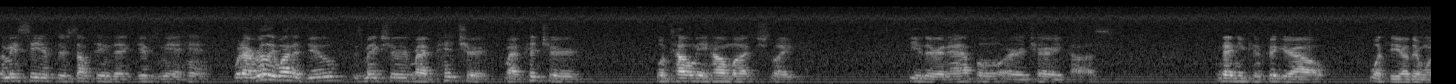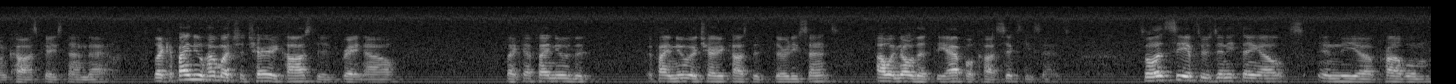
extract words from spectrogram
Let me see if there's something that gives me a hint. What I really want to do is make sure my picture, my picture will tell me how much like either an apple or a cherry costs. Then you can figure out what the other one costs based on that. Like if I knew how much a cherry costed right now, like if I knew that if I knew a cherry costed 30 cents, I would know that the apple cost 60 cents. So let's see if there's anything else in the uh, problem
